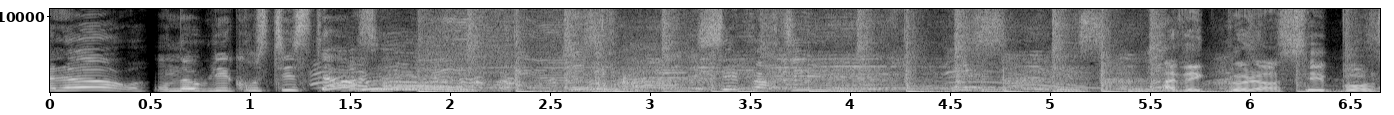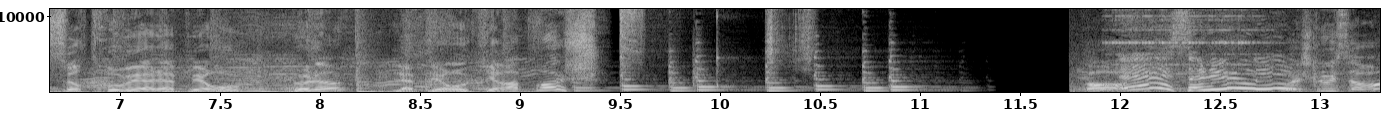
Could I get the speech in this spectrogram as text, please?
alors, on a oublié Krusty Stars C'est parti Avec Belin, c'est bon de se retrouver à l'apéro. Belin, l'apéro qui rapproche. Louis, ça va?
